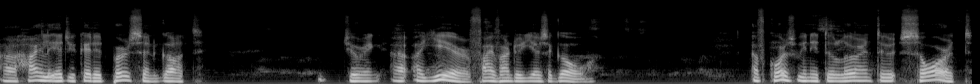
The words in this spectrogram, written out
a highly educated person got during a, a year 500 years ago. Of course we need to learn to sort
